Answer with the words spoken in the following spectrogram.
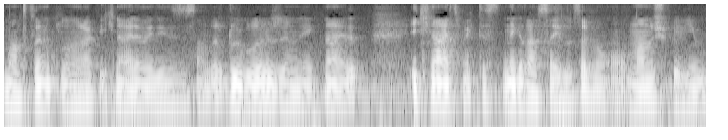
mantıklarını kullanarak ikna edemediğiniz insanları duyguları üzerine ikna edip ikna etmek de ne kadar sayılır tabii ondan da şüpheliyim.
